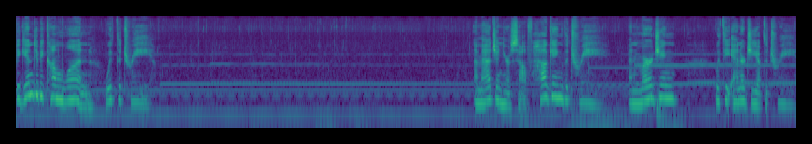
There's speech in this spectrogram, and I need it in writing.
Begin to become one with the tree. Imagine yourself hugging the tree and merging with the energy of the tree.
